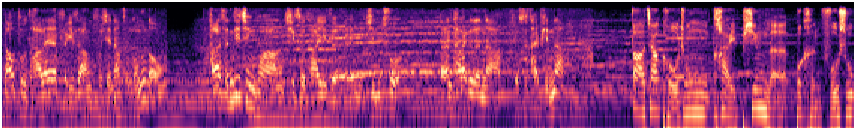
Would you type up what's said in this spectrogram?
导致他的肺上出现两处空洞。他的身体情况其实他一直很清楚，但是他那个人呢，就是太拼了。大家口中太拼了，不肯服输，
